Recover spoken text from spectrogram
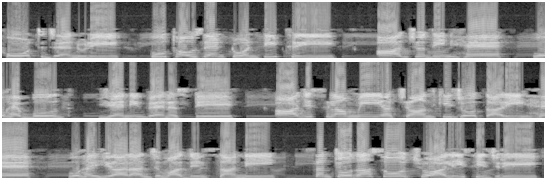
फोर्थ जनवरी 2023 आज जो दिन है, वो है बुध। यानी वेनसडे। आज इस्लामी या चाँद की जो तारीख है, वो है ग्यारह जमादिल सानी, सन चौदह सौ चौवालीस हिजरी।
